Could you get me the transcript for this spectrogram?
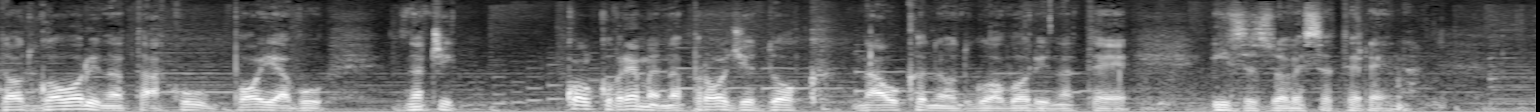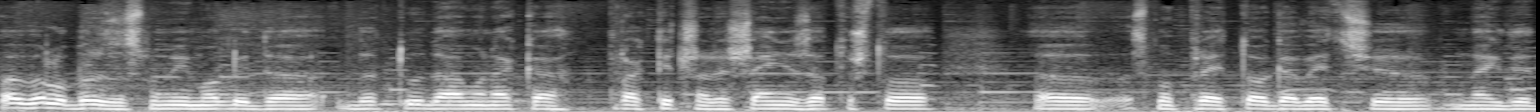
da odgovori na takvu pojavu, znači koliko vremena prođe dok nauka ne odgovori na te izazove sa terena? Pa vrlo brzo smo mi mogli da, da tu damo neka praktična rešenja zato što smo pre toga već uh, negde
